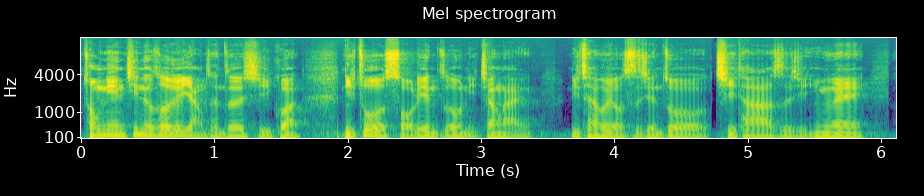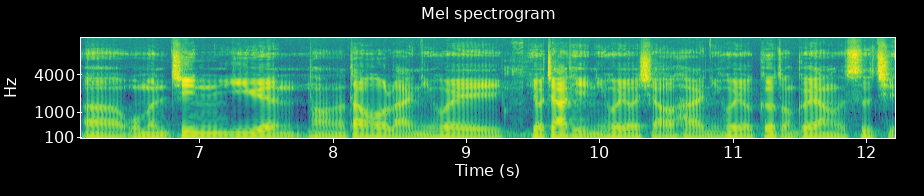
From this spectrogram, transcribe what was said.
从年轻的时候就养成这个习惯，你做了熟练之后，你将来你才会有时间做其他的事情。因为呃，我们进医院啊，那到后来你会有家庭，你会有小孩，你会有各种各样的事情。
